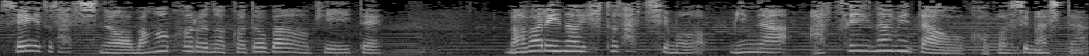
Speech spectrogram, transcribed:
生徒たちの真心の言葉を聞いて、周りの人たちもみんな熱い涙をこぼしました。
